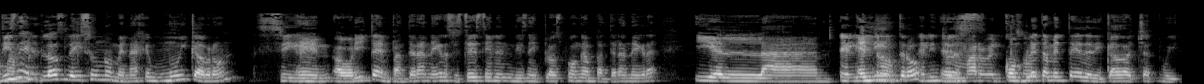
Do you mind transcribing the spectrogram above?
Disney Plus le hizo un homenaje muy cabrón. Sí. En, ahorita en Pantera Negra, si ustedes tienen Disney Plus, pongan Pantera Negra. Y el, la, el, intro, el intro de Marvel. Completamente dedicado a Chadwick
